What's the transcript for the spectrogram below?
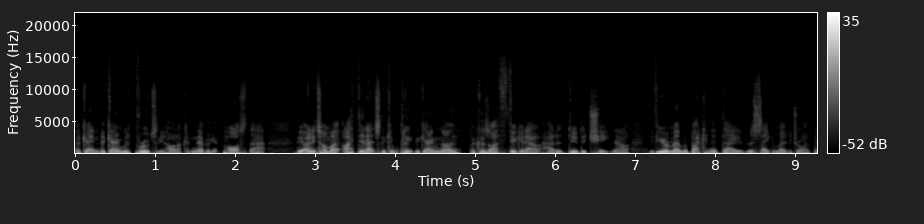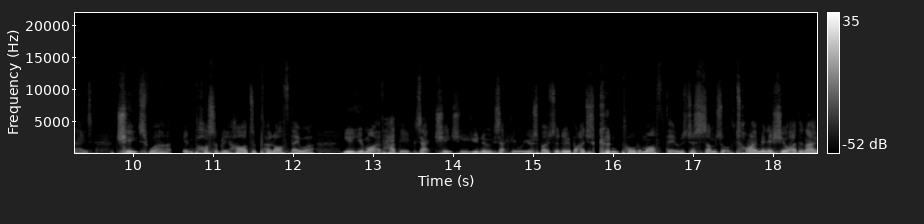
Again, the game was brutally hard. I could never get past that. The only time I, I did actually complete the game though, because I figured out how to do the cheat. Now, if you remember back in the day, the Sega Mega Drive days, cheats were impossibly hard to pull off. They were you you might have had the exact cheats, you, you knew exactly what you were supposed to do, but I just couldn't pull them off. It was just some sort of timing issue. I don't know,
